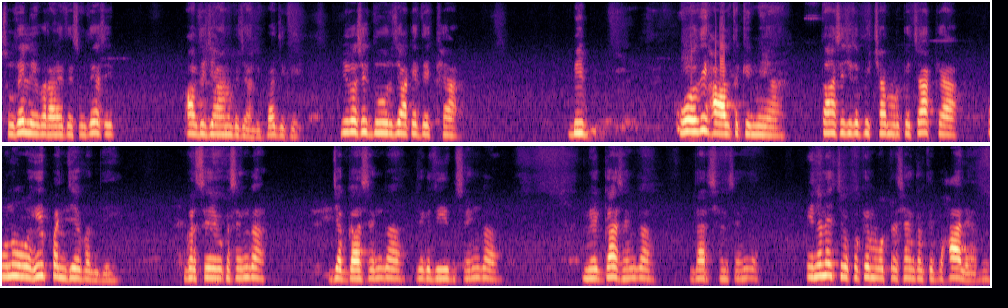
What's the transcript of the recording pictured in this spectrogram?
ਸੁਦੇ ਲੇਬਰ ਵਾਲੇ ਤੇ ਸੁਦੇ ਅਸੀਂ, ਆਪਦੀ ਜਾਨ ਬਚਾ ਲਈ, ਭੱਜ ਕੇ ਜਦੋਂ ਅਸੀਂ ਦੂਰ ਜਾ ਕੇ ਦੇਖਿਆ ਵੀ ਉਹਦੀ ਹਾਲਤ ਕਿਵੇਂ ਆ, ਤਾਂ ਅਸੀਂ ਜਦੋਂ ਪਿੱਛਾ ਮੁੜ ਕੇ ਝਾਕਿਆ, ਉਹਨੂੰ ਉਹੀ ਪੰਜੇ ਬੰਦੇ, ਗੁਰਸੇਵਕ ਸਿੰਘ, ਜੱਗਾ ਸਿੰਘ, ਜਗਦੀਪ ਸਿੰਘ ਮੇਗਾ ਸਿੰਘ, ਦਰਸ਼ਨ ਸਿੰਘ। ਇਹਨਾਂ ਨੇ ਚੁੱਕ ਕੇ ਮੋਟਰਸਾਈਕਲ ਤੇ ਬਹਾ ਲਿਆ ਵੀ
